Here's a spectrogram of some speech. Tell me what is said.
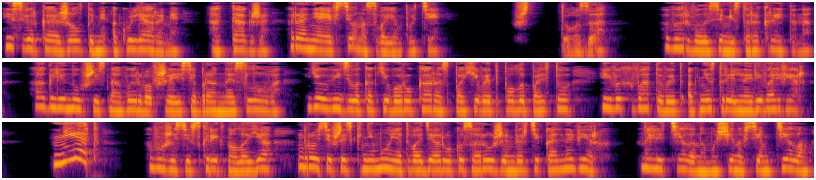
и сверкая желтыми окулярами, а также роняя все на своем пути. «Что за...» – вырвалось у мистера Крейтона. Оглянувшись на вырвавшееся бранное слово, я увидела, как его рука распахивает полы пальто и выхватывает огнестрельный револьвер. «Нет!» – в ужасе вскрикнула я, бросившись к нему и отводя руку с оружием вертикально вверх. Налетела на мужчину всем телом,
